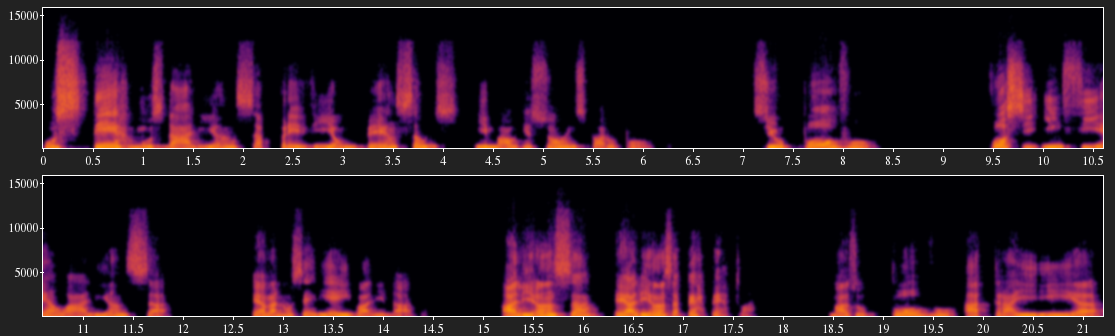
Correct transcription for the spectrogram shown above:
os termos da aliança previam bênçãos e maldições para o povo. Se o povo fosse infiel à aliança, ela não seria invalidada. A aliança é aliança perpétua, mas o povo atrairia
